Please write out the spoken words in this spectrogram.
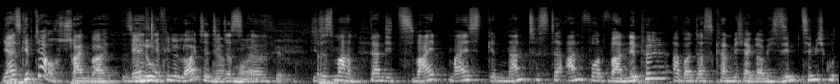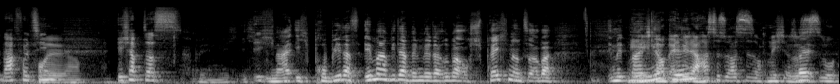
Ja, es gibt ja auch scheinbar sehr, Genug. sehr viele Leute, die, Ja, das, äh, die das machen. Dann die zweitmeist genannteste Antwort war Nippel, aber das kann mich ja, glaube ich, ziemlich gut nachvollziehen. Voll, ja. Ich habe das Hab ich nicht. Ich, Ich- nein, ich probiere das immer wieder, wenn wir darüber auch sprechen und so, aber mit Nee, meinen ich glaube, entweder hast du es oder hast du es auch nicht. Also so,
